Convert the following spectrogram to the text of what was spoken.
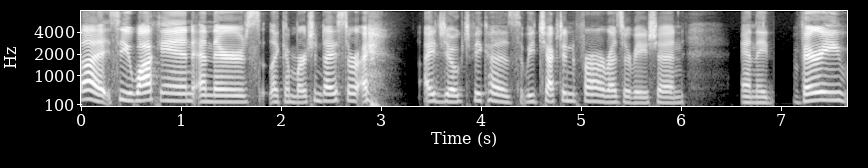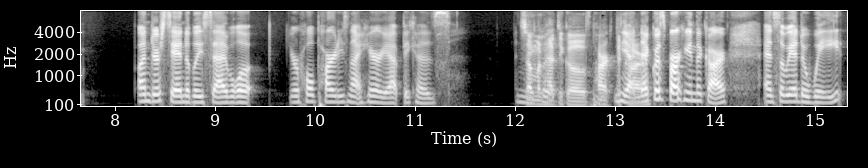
But so you walk in and there's like a merchandise store. I I joked because we checked in for our reservation and they very understandably said, Well, your whole party's not here yet because Someone had to go park the car. yeah, car. Nick was parking the car. And so we had to wait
